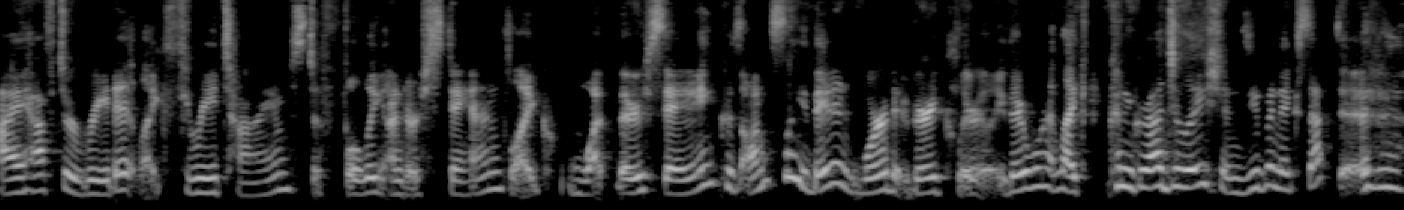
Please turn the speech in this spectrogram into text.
I have to read it like three times to fully understand like what they're saying. Cause honestly, they didn't word it very clearly. They weren't like, congratulations, you've been accepted.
